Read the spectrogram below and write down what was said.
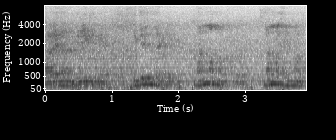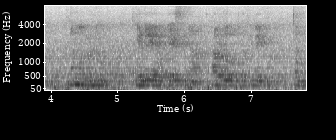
ಗಾಯನ ನಡೆಯಲಿಕ್ಕಿದೆ ಇದರಿಂದಾಗಿ ನಮ್ಮ ಮಕ್ಕಳು, ನಮ್ಮ ಹೆಣ್ಮಕ್ಕಳು ನಮ್ಮ ಗಂಡು ಮಕ್ಕಳು ಎಳೆಯ ವಯಸ್ಸಿನ ಹರಡುವ ಪ್ರತಿಭೆಗಳು ತಮ್ಮ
